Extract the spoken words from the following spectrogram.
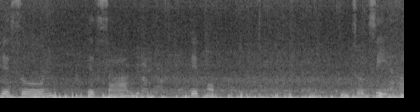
เจ็ดศูนย์ เจ็ดสามเจ็ดหกศูนย์สี่นะคะ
